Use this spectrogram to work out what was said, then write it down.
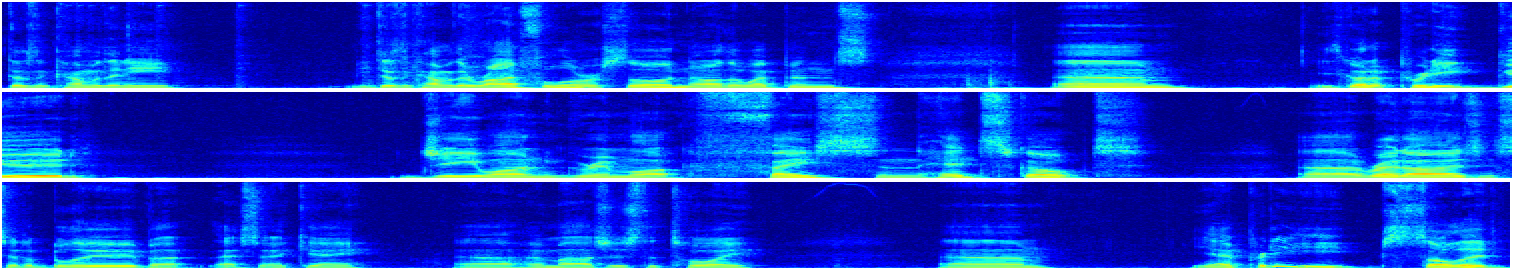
doesn't come with any. He doesn't come with a rifle or a sword, no other weapons. Um, he's got a pretty good G1 Grimlock face and head sculpt. Uh, red eyes instead of blue, but that's okay. Uh, homages the toy. Um, yeah, pretty solid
